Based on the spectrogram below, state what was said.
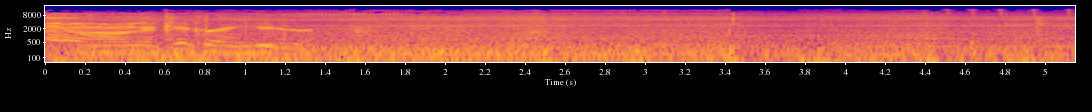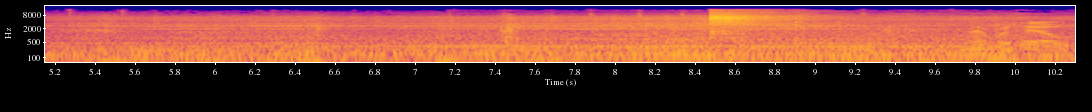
oh, I'm gonna kick her in gear. That would help.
